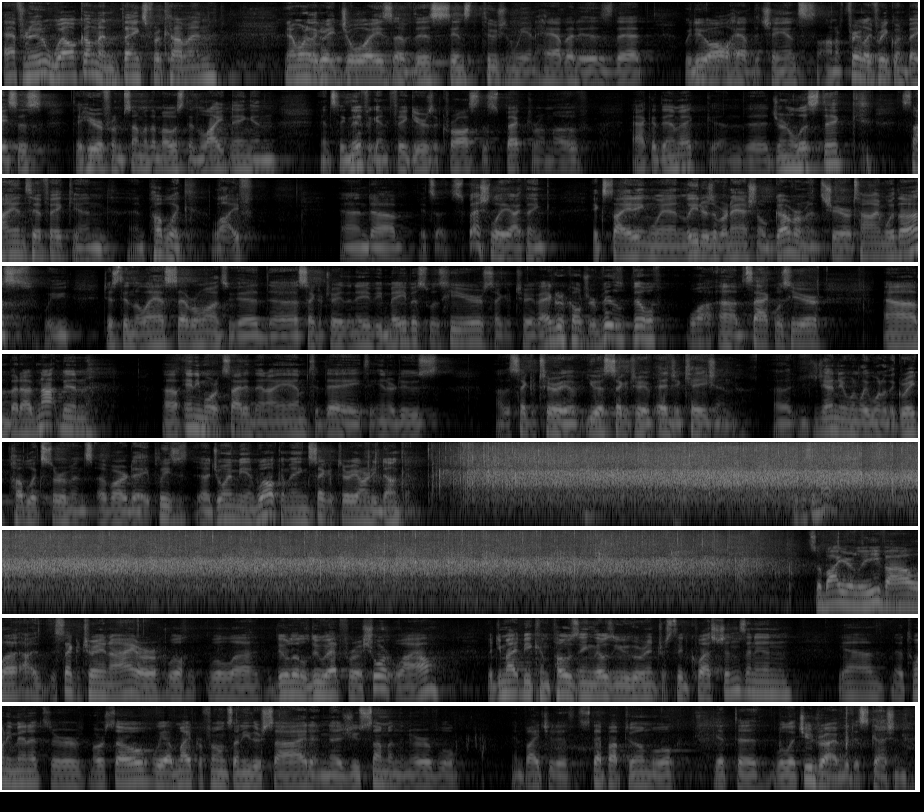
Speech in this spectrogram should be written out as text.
Afternoon, welcome, and thanks for coming. You know, one of the great joys of this institution we inhabit is that we do all have the chance on a fairly frequent basis to hear from some of the most enlightening and, and significant figures across the spectrum of academic and uh, journalistic, scientific, and, and public life. And uh, it's especially, I think, exciting when leaders of our national government share time with us. We just in the last several months, we've had uh, Secretary of the Navy Mabus was here, Secretary of Agriculture Bill uh, Sack was here, um, but I've not been uh, any more excited than I am today to introduce uh, the Secretary of, U.S. Secretary of Education, uh, genuinely one of the great public servants of our day. Please uh, join me in welcoming Secretary Arne Duncan. So by your leave, I'll, uh, the secretary and I are, will will uh, do a little duet for a short while, but you might be composing, those of you who are interested, questions, and in yeah, uh, 20 minutes or, or so, we have microphones on either side, and as you summon the nerve, we'll invite you to step up to them. We'll, get, uh, we'll let you drive the discussion.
